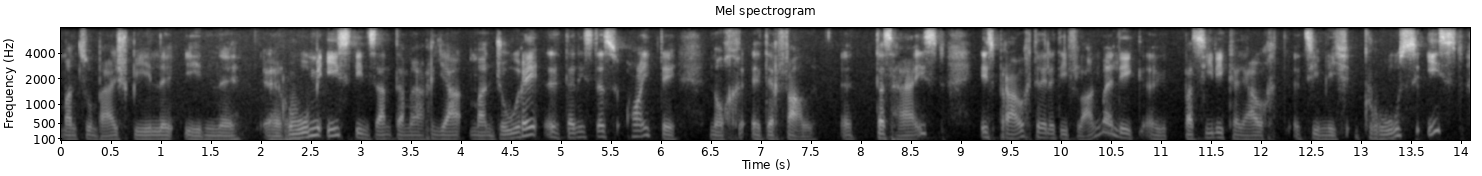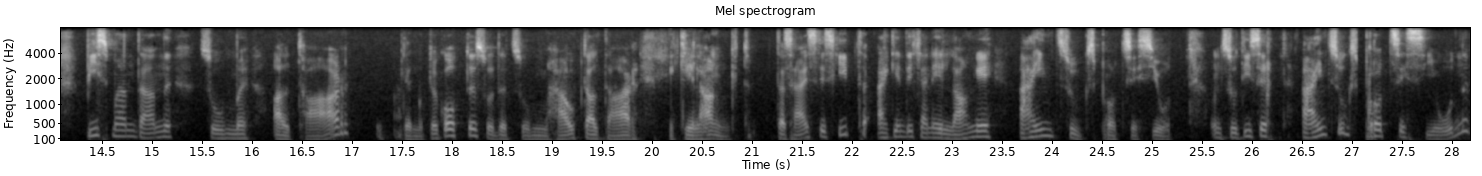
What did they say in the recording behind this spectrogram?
man zum Beispiel in äh, Rom ist, in Santa Maria Maggiore, äh, dann ist das heute noch äh, der Fall. Das heißt, es braucht relativ lang, weil die Basilika ja auch ziemlich groß ist, bis man dann zum Altar der Mutter Gottes oder zum Hauptaltar gelangt. Das heißt, es gibt eigentlich eine lange Einzugsprozession. Und zu dieser Einzugsprozession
